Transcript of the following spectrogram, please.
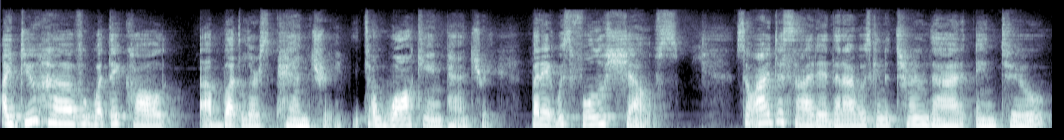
I do have what they call a butler's pantry. It's a walk-in pantry, but it was full of shelves. So I decided that I was going to turn that into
